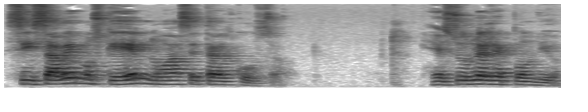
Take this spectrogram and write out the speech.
si sabemos que Él no hace tal cosa? Jesús le respondió,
